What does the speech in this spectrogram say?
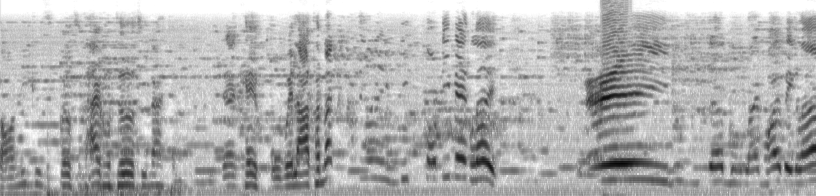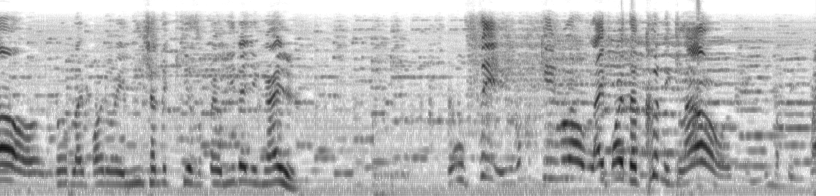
ตอนนี้คือสเปลสุดท้ายของเธอสินะฉันได้แค่โคเวลาเท่านั้นเอ้ยยิงตอนนี้แม่งเลยเอ้ยดูเจอดูไลฟ์พอยต์ไปอีกแล้วเพิ่มไลฟ์พอยต์ตัวเองนี่ฉันจะเคลียร์สเปลนี้ได้ยังไง ดูสิก็เมื่อกี้เราไลฟ์พอยต์เธอขึ้นอีกแล้วมันติดแปล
